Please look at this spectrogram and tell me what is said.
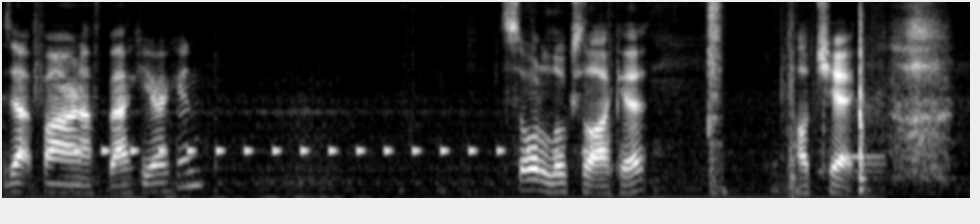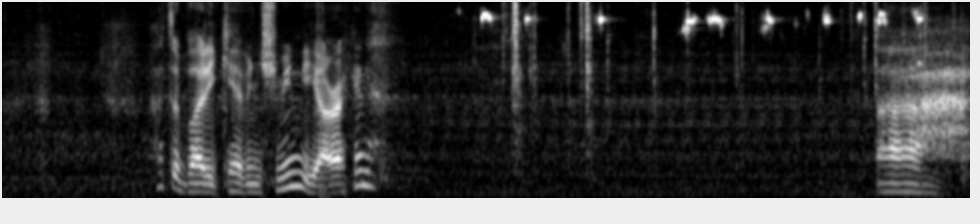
Is that far enough back, you reckon? Sort of looks like it. I'll check. That's a bloody Kevin Schmindy, I reckon. Ah.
